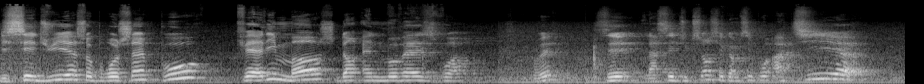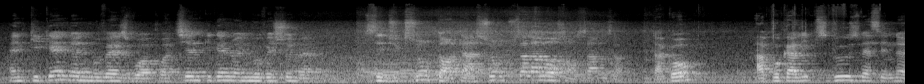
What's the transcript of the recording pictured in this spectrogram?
il séduit son prochain pour faire lui marche dans une mauvaise voie. Vous voyez? C'est la séduction, c'est comme si pour attirer un quelqu'un dans une mauvaise voie, pour attirer quelqu'un dans un mauvais chemin séduction, tentation, tout ça là marche ensemble, ça. D'accord? Apocalypse 12, verset 9.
